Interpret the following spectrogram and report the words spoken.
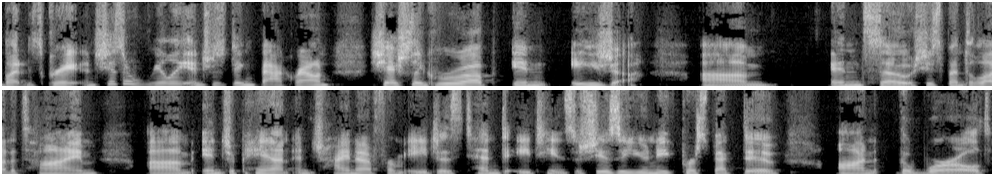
but it's great. And she has a really interesting background. She actually grew up in Asia. Um, and so she spent a lot of time um, in Japan and China from ages 10 to 18. So she has a unique perspective on the world.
